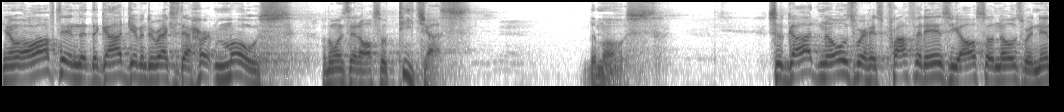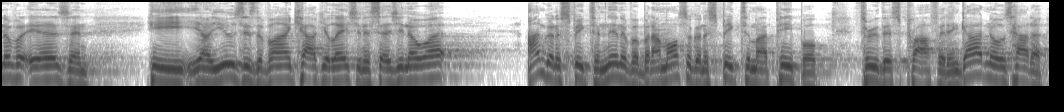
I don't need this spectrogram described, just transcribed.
You know, often the, the God given directions that hurt most are the ones that also teach us the most. So God knows where his prophet is. He also knows where Nineveh is. And he you know, uses divine calculation and says, you know what? I'm going to speak to Nineveh, but I'm also going to speak to my people through this prophet. And God knows how to,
